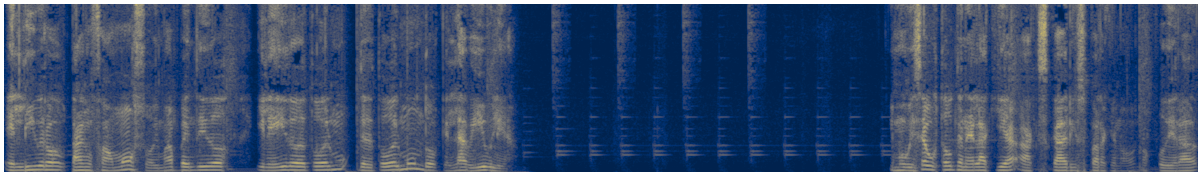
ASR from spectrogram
el libro tan famoso y más vendido y leído de todo el, de todo el mundo, que es la Biblia. Y me hubiese gustado tener aquí a Axcarius para que nos pudiera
